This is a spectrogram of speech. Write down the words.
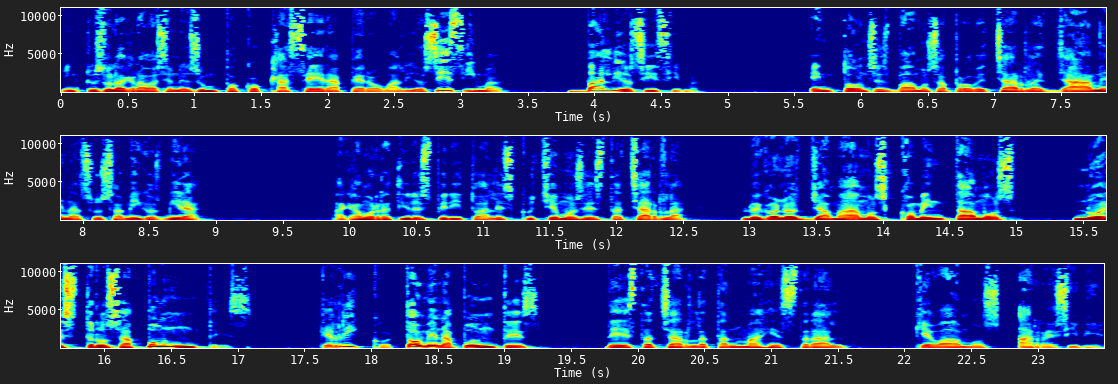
Incluso la grabación es un poco casera, pero valiosísima, valiosísima. Entonces vamos a aprovecharla, llamen a sus amigos, mira, hagamos retiro espiritual, escuchemos esta charla, luego nos llamamos, comentamos nuestros apuntes. Qué rico, tomen apuntes de esta charla tan magistral que vamos a recibir.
